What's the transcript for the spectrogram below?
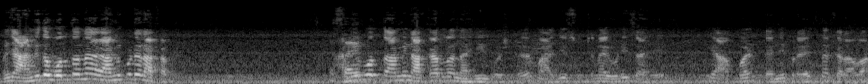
म्हणजे आम्ही तर बोलतो ना आम्ही कुठे नाकारतो आम्ही बोलतो आम्ही नाकारलं नाही ही गोष्ट. माझी सूचना एवढीच आहे की आपण त्यांनी प्रयत्न करावा.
